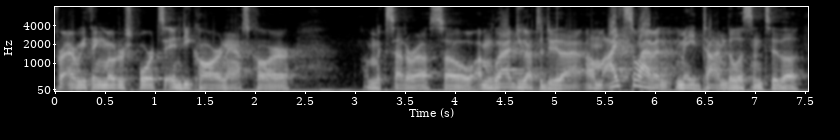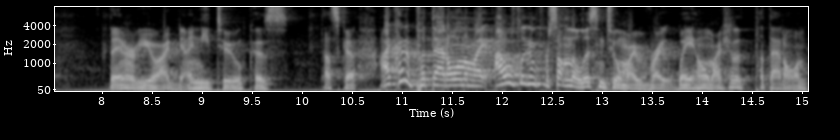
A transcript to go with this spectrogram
for everything motorsports, IndyCar, NASCAR, um, etc. So I'm glad you got to do that. Um, I still haven't made time to listen to the the interview. I, I need to because that's good. I could have put that on, on my. I was looking for something to listen to on my right way home. I should have put that on.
